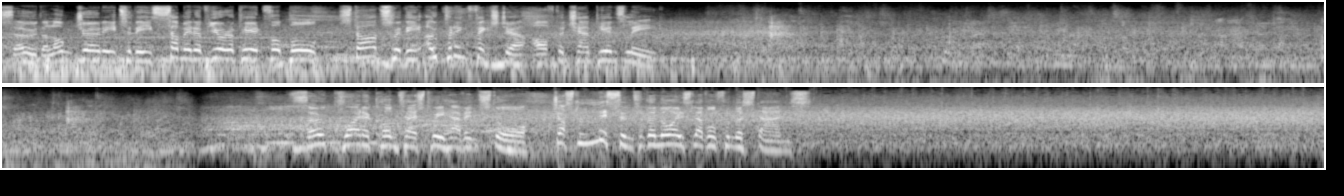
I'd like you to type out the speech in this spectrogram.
So the long journey to the summit of European football starts with the opening fixture of the Champions League. So quite a contest we have in store. Just listen to the noise level from the stands.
